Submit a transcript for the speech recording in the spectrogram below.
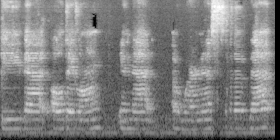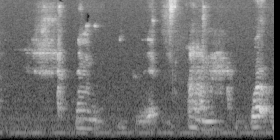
be that all day long in that awareness of that. And um, what,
